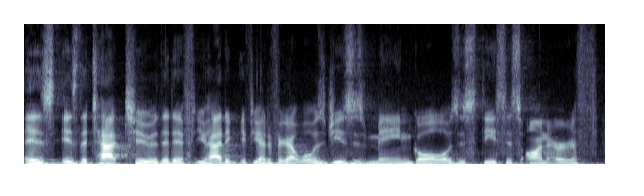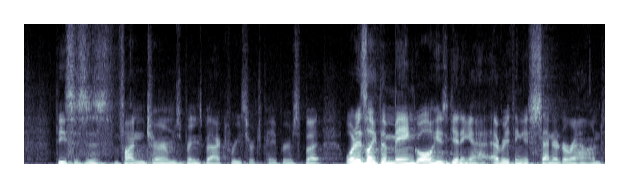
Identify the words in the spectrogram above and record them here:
is, is the tattoo that if you, had to, if you had to figure out what was Jesus' main goal, what was his thesis on earth, thesis is fun terms, brings back research papers, but what is like the main goal he's getting at? Everything is centered around.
